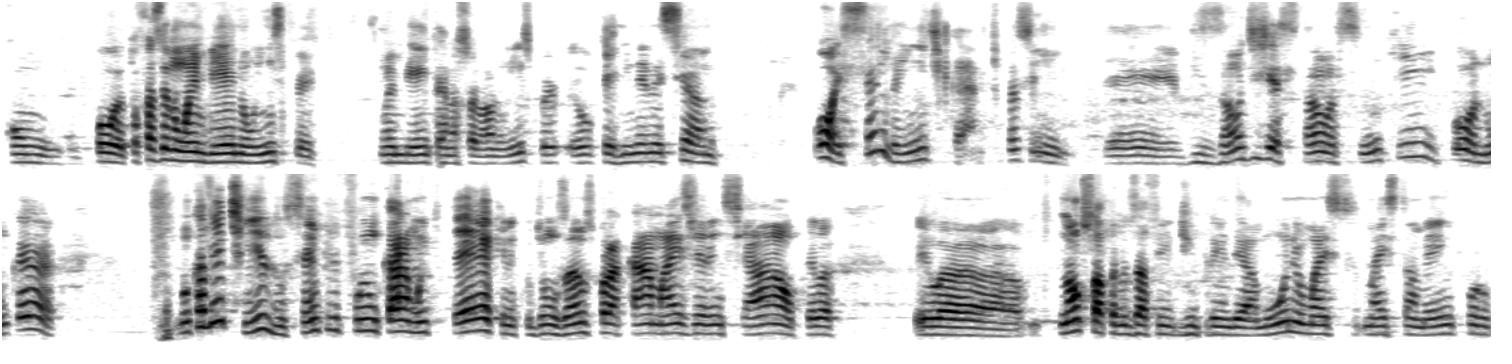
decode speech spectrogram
com, pô, eu estou fazendo um MBA no INSPER, um MBA internacional no INSPER, eu terminei nesse ano. Pô, excelente, cara. Tipo assim, é, visão de gestão assim que, pô, nunca nunca havia tido. Sempre fui um cara muito técnico, de uns anos para cá mais gerencial, pela pela não só pelo desafio de empreender a Múnio, mas, mas também por,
